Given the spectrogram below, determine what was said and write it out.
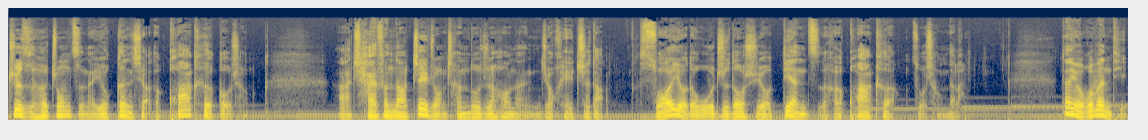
质子和中子呢由更小的夸克构成。啊，拆分到这种程度之后呢，你就可以知道，所有的物质都是由电子和夸克组成的了。但有个问题，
